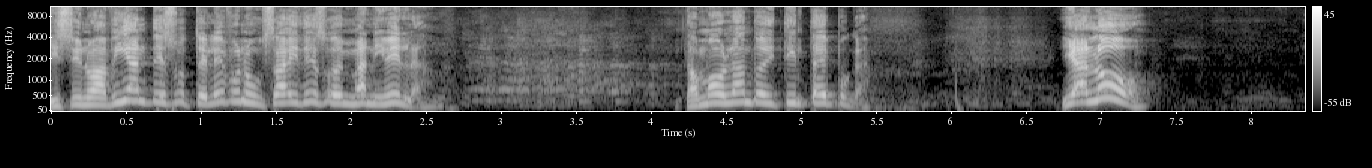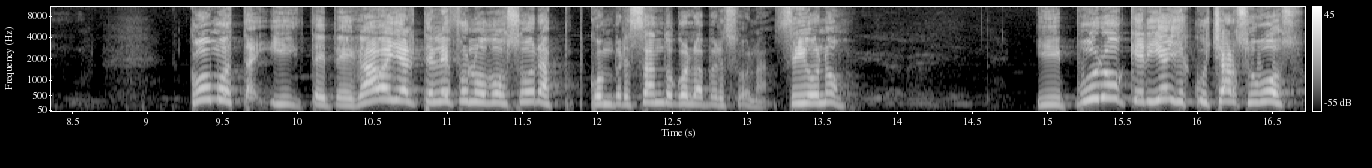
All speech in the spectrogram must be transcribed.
Y si no habían de esos teléfonos, usáis de esos de manivela. Estamos hablando de distintas épocas. Y aló, ¿cómo está? Y te pegaba ya el teléfono dos horas conversando con la persona, ¿sí o no? Y puro quería escuchar su voz.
